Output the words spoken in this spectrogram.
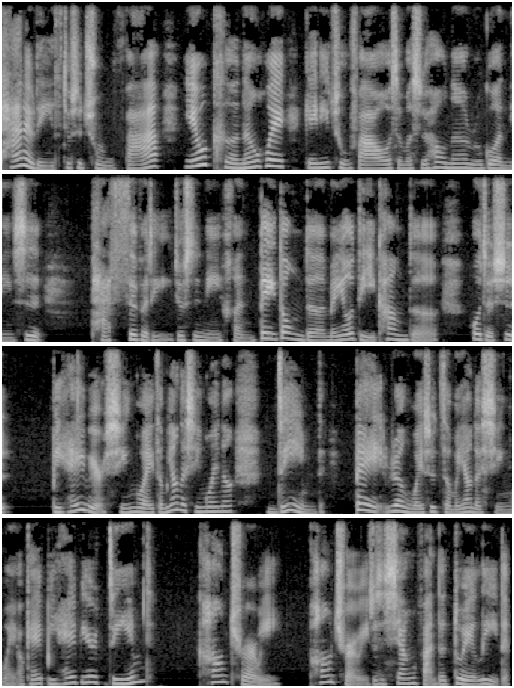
penalties 就是处罚，也有可能会给你处罚哦。什么时候呢？如果你是 passivity，就是你很被动的、没有抵抗的，或者是 behavior 行为，怎么样的行为呢？deemed 被认为是怎么样的行为？OK，behavior deemed contrary。contrary 就是相反的、对立的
